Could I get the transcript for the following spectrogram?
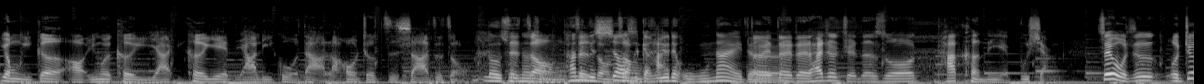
用一个哦，因为课业压课业压力过大，然后就自杀这种。露出那这种他那个笑是感觉有点无奈的，对对对，他就觉得说他可能也不想，所以我就我就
